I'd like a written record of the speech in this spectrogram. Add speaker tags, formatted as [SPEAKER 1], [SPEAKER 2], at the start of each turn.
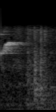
[SPEAKER 1] you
